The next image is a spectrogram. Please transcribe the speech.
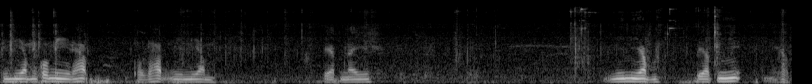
มีเนียมก็มีนะครับโทรทัศน์มีเนียม แบบใน มีเนียมแบบนี้นี่ครับ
